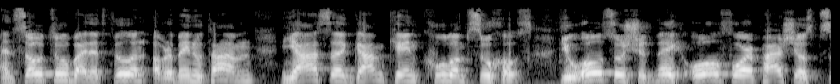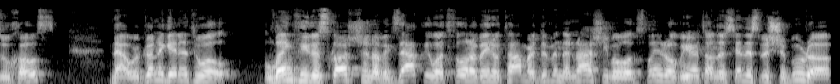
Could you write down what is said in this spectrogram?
And so too by the tefillin of Rabbeinu Tam, Yasa Gamkein Kulam Psuchos. You also should make all four Parshios Psuchos. Now we're going to get into a lengthy discussion of exactly what Tefillin Rabbeinu Tam are different than Rashi, but we'll explain it over here to understand this Mishabura.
